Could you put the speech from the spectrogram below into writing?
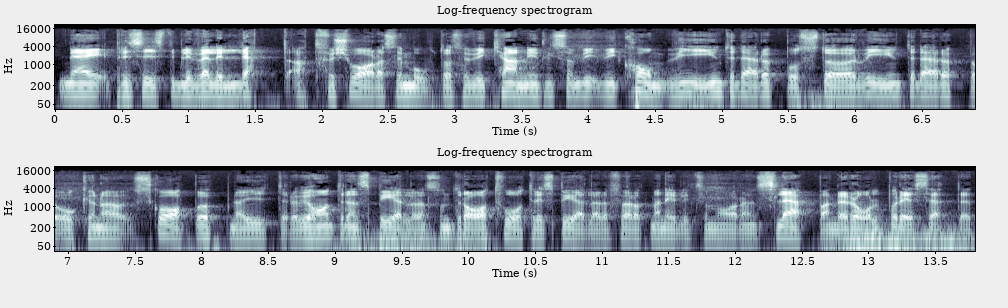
Nej, precis. Det blir väldigt lätt att försvara sig mot oss. För vi kan inte liksom, vi, vi, kom, vi är ju inte där uppe och stör. Vi är ju inte där uppe och kunna skapa öppna ytor. Och vi har inte den spelaren som drar två, tre spelare för att man är liksom har en släpande roll på det sättet.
